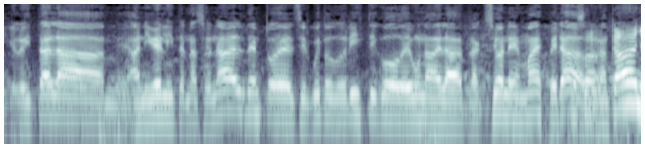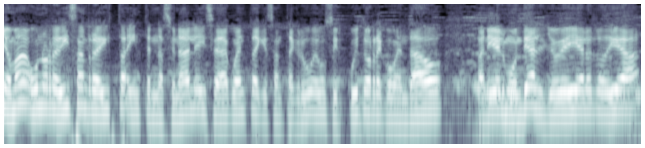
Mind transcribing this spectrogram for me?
Y que lo instala eh, a nivel internacional dentro del circuito turístico de una de las atracciones más esperadas. Cada año más uno revisa en revistas internacionales y se da cuenta de que Santa Cruz es un circuito recomendado a nivel mundial. Yo veía el otro día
